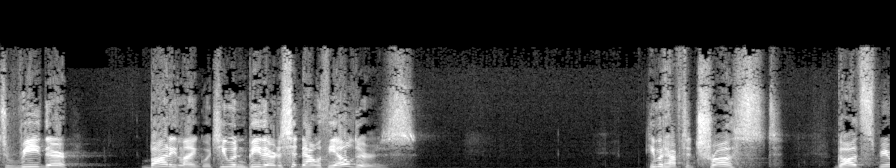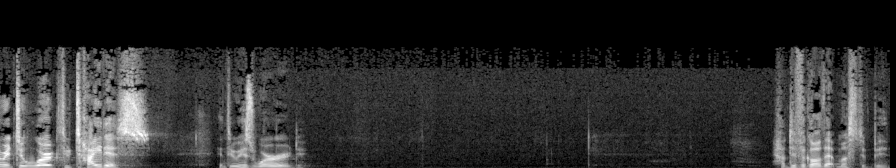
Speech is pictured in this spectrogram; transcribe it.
to read their body language. He wouldn't be there to sit down with the elders. He would have to trust God's Spirit to work through Titus and through his word. How difficult that must have been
